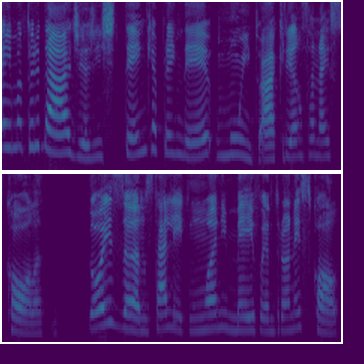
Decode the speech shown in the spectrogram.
é imaturidade. A gente tem que aprender muito. A criança na escola, dois anos, tá ali, um ano e meio, entrou na escola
